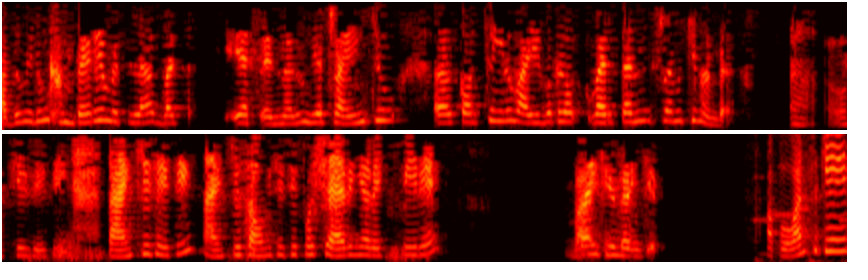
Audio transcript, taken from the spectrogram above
അതും ഇതും കമ്പയർ ചെയ്യാൻ പറ്റില്ല. ബട്ട് യെസ് എന്നാലും വി ആർ ട്രൈങ് ടു കുറച്ചെങ്കിലും വൈബൊക്കെ വരുത്താൻ ശ്രമിക്കുന്നുണ്ട്. ആ ഓക്കെ ചേച്ചി. താങ്ക് യു ചേച്ചി. താങ്ക് യു സൗമ്യ ചേച്ചി for sharing your experience thank you thank you അപ്പോൾ once again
